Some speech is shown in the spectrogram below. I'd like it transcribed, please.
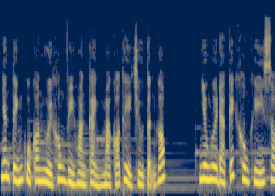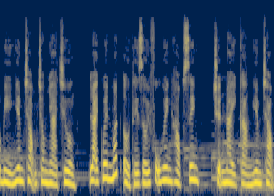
Nhân tính của con người không vì hoàn cảnh mà có thể trừ tận gốc. Nhiều người đà kích không khí so bì nghiêm trọng trong nhà trường, lại quên mất ở thế giới phụ huynh học sinh, chuyện này càng nghiêm trọng.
